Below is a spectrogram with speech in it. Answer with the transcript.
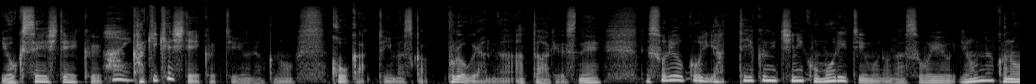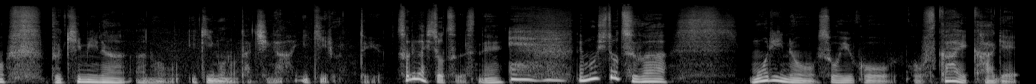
抑制していく、はい、かき消していくっていうようなこの効果といいますかプログラムがあったわけですね。でそれをこうやっていくうちにこう森というものがそういういろんなこの不気味なあの生き物たちが生きるっていうそれが一つですね。えー、でもう一つは森のそういうこうこう深い影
